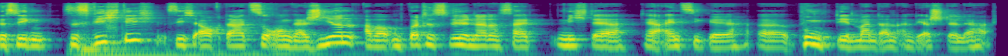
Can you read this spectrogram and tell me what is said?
Deswegen ist es wichtig, sich auch da zu engagieren, aber um Gottes Willen, ne, das ist halt nicht der, der einzige äh, Punkt, den man dann an der Stelle hat.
